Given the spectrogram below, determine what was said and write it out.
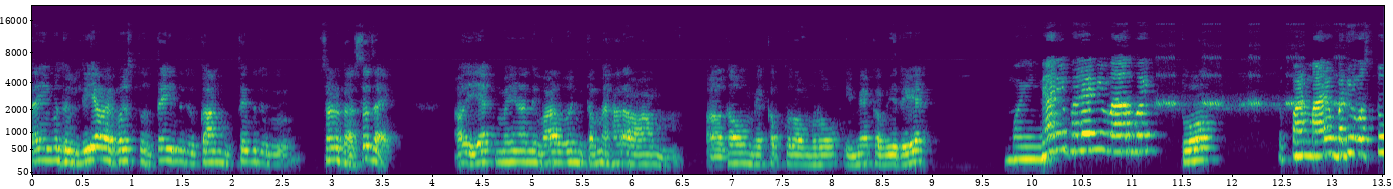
તઈ બધું લઈ આવે વસ્તુ તઈ બધું કામ તે બધું શણગાર સજાય. હવે એક મહિનાની વાર હોય ને તમે હારા આમ અગાઉ મેકઅપ કરવા મળો એ મેકઅપ એ રે. મહિનાની ભલેની વાર હોય. તો? પણ મારે બધી વસ્તુ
